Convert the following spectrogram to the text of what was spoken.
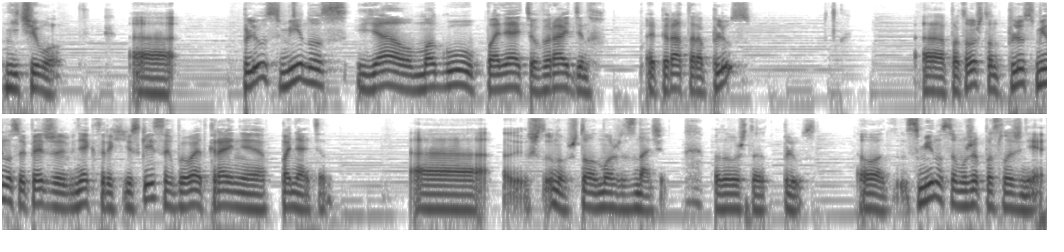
ничего. Э, плюс-минус я могу понять оверрайдинг оператора плюс, э, потому что он плюс-минус, опять же, в некоторых use cases бывает крайне понятен. Э, что, ну, что он может значить, потому что плюс. Вот. С минусом уже посложнее.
